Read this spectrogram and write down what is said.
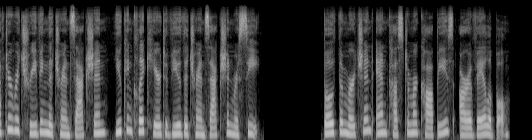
After retrieving the transaction, you can click here to view the transaction receipt. Both the merchant and customer copies are available.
